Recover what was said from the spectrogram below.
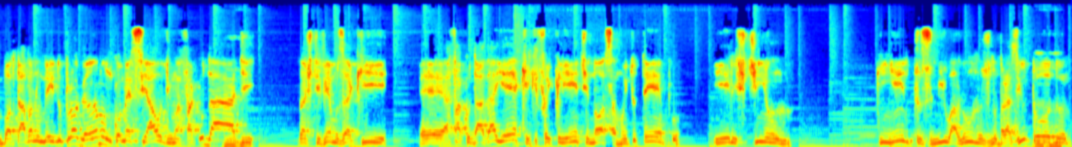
Botava no meio do programa um comercial de uma faculdade. Nós tivemos aqui é, a faculdade da IEC, que foi cliente nossa há muito tempo, e eles tinham 500 mil alunos no Brasil todo.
